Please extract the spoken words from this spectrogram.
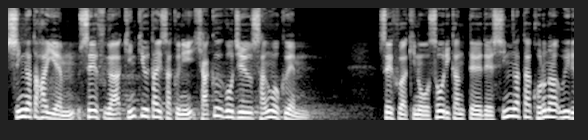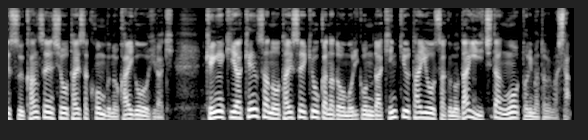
新型肺炎政府が緊急対策に153億円。政府は昨日総理官邸で新型コロナウイルス感染症対策本部の会合を開き検疫や検査の体制強化などを盛り込んだ緊急対応策の第1弾を取りまとめました。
